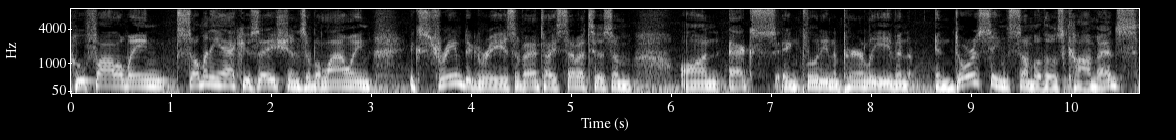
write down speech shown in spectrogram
who, following so many accusations of allowing extreme degrees of anti Semitism on X, including apparently even endorsing some of those comments,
